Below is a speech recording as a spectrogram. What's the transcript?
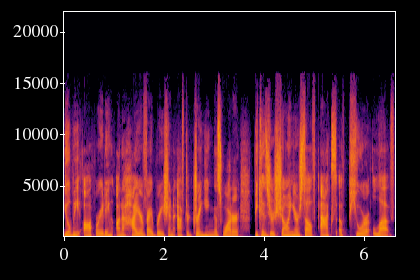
you'll be operating on a higher vibration after drinking this water because you're showing yourself acts of pure love.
